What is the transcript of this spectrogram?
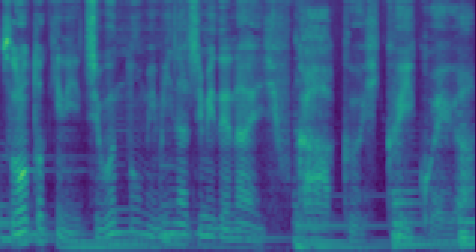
その時に自分の耳なじみでない深く低い声が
